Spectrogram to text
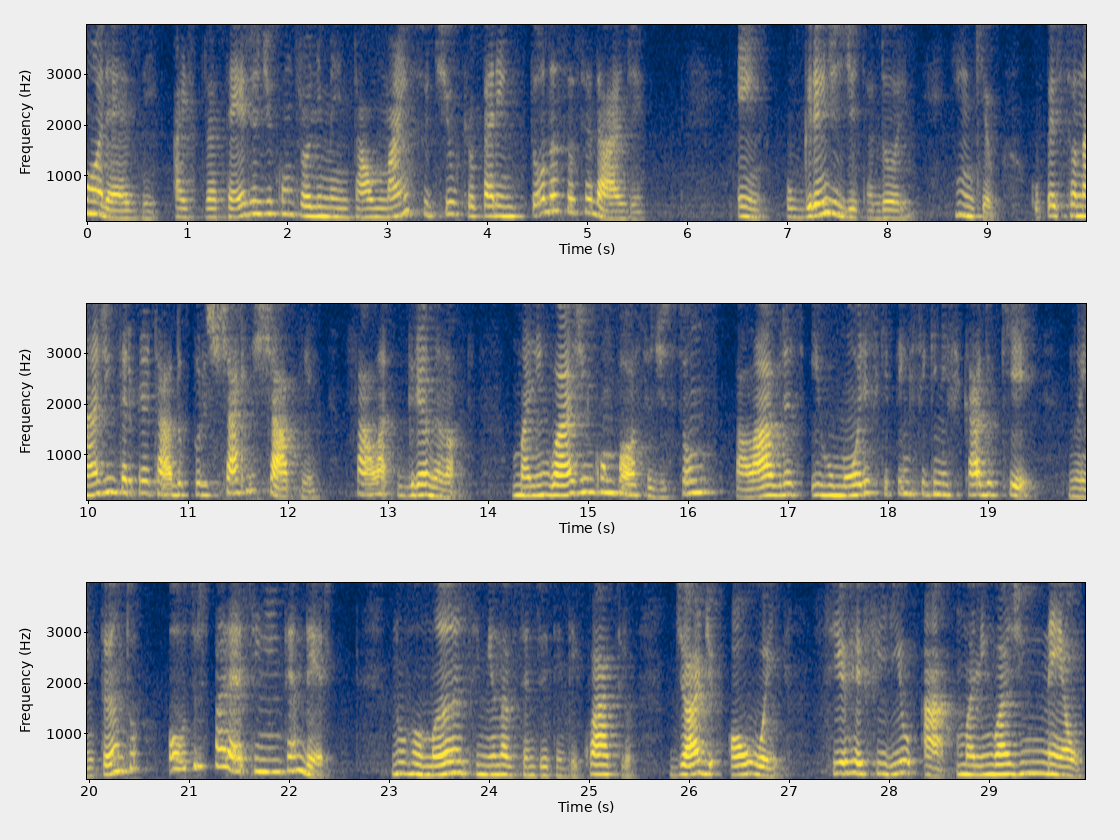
rumorese, a estratégia de controle mental mais sutil que opera em toda a sociedade. Em O Grande Ditador, Hinkel, o personagem interpretado por Charlie Chaplin, fala Gramelot, uma linguagem composta de sons, palavras e rumores que tem significado que, no entanto, outros parecem entender. No romance 1984, George Orwell se referiu a uma linguagem neo,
